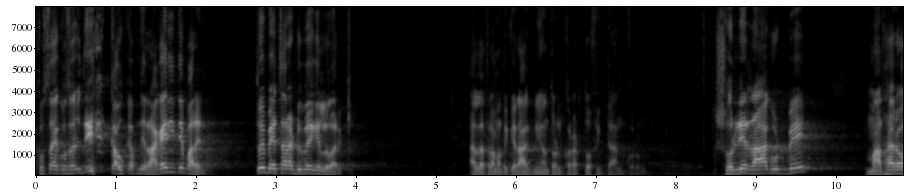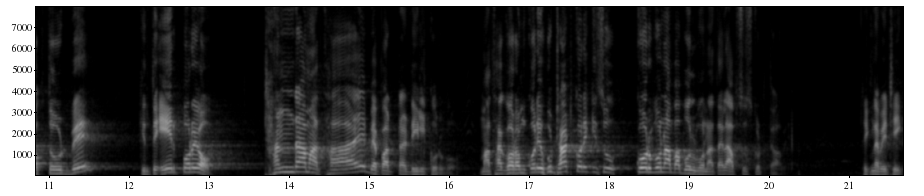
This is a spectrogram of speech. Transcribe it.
খোসায় খোসা যদি কাউকে আপনি রাগাই দিতে পারেন, তো বেচারা ডুবে গেল আর কি। আল্লাহ তালা আমাদেরকে রাগ নিয়ন্ত্রণ করার তৌফিক দান করুন। শরীরের রাগ উঠবে, মাথায় রক্ত উঠবে, কিন্তু এরপরেও ঠান্ডা মাথায় ব্যাপারটা ডিল করব। মাথা গরম করে হুটহাট করে কিছু করব না বা বলব না, তাহলে আফসোস করতে হবে। ঠিক না বে ঠিক।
